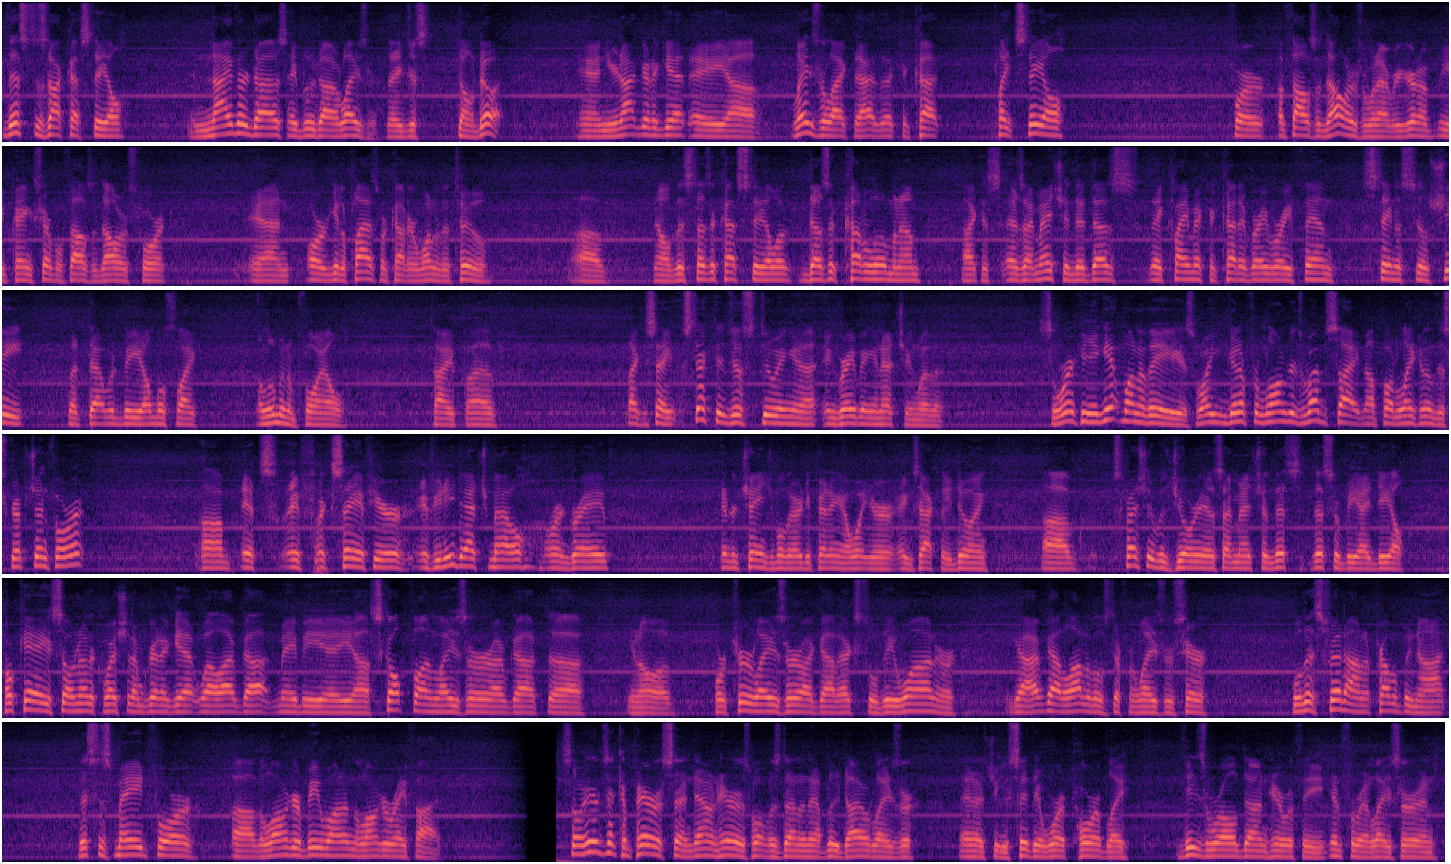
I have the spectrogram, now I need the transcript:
this does not cut steel. And neither does a blue diode laser. They just don't do it. And you're not going to get a uh, laser like that that can cut plate steel for a thousand dollars or whatever. You're going to be paying several thousand dollars for it, and or get a plasma cutter, one of the two. Uh, no, this doesn't cut steel. It doesn't cut aluminum. Like as, as I mentioned, it does. They claim it can cut a very very thin stainless steel sheet, but that would be almost like aluminum foil type of, like I say, stick to just doing uh, engraving and etching with it. So where can you get one of these? Well, you can get it from Longer's website, and I'll put a link in the description for it. Um, it's, if like say, if you're if you need to etch metal or engrave, interchangeable there depending on what you're exactly doing. Uh, especially with jewelry, as I mentioned, this this would be ideal. Okay, so another question I'm going to get, well, I've got maybe a uh, Sculpfun laser, I've got, uh, you know, a Portrue laser, I've got Xtool D1, or, yeah, I've got a lot of those different lasers here. Will this fit on it? Probably not. This is made for uh, the longer B1 and the longer Ray 5. So here's a comparison. Down here is what was done in that blue diode laser. And as you can see, they warped horribly. These were all done here with the infrared laser. and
